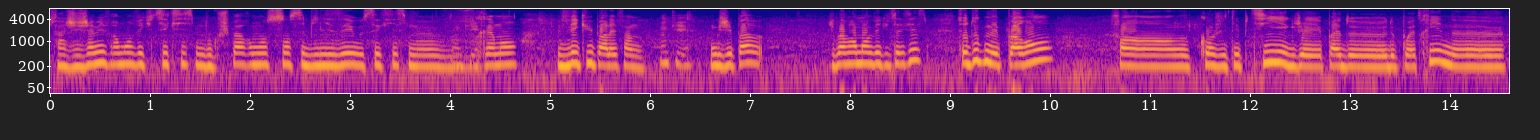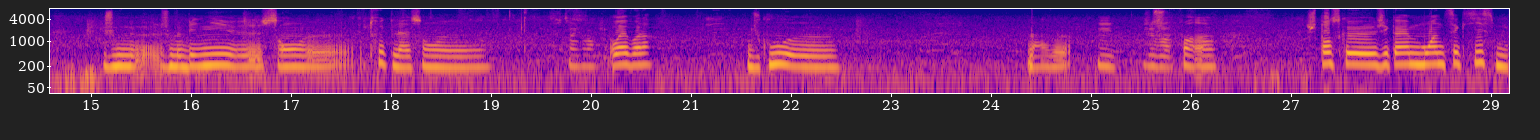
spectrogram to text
Enfin, j'ai jamais vraiment vécu de sexisme, donc je suis pas vraiment sensibilisée au sexisme euh, vraiment vécu par les femmes. Donc j'ai pas, j'ai pas vraiment vécu de sexisme. Surtout que mes parents, enfin, quand j'étais petit et que j'avais pas de, de poitrine, euh, je, me, je me baignais euh, sans euh, truc là, sans. euh. Ouais, voilà. Du coup, bah voilà. Je vois. Enfin, je pense que j'ai quand même moins de sexisme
